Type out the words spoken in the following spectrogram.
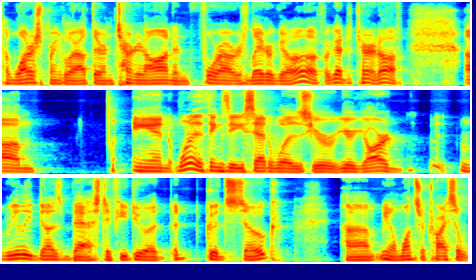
a water sprinkler out there and turn it on, and four hours later go, oh, I forgot to turn it off. Um, and one of the things that he said was your your yard really does best if you do a, a good soak. Um, you know, once or twice a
